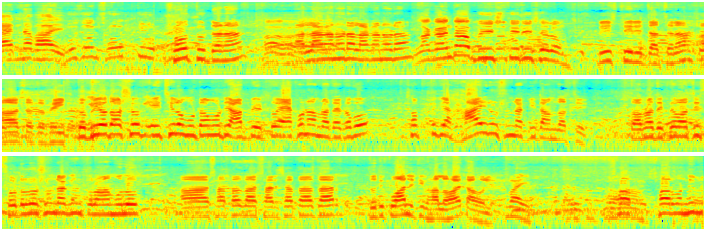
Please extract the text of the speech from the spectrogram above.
জানি না ভাই সত্তরটা না? আর লাগানোটা লাগানোটা? লাগান তো বিশ তিরিশ এরম। বিশ তিরিশ যাচ্ছে না? আচ্ছা আচ্ছা থ্যাংক তো প্রিয় দর্শক এই ছিল মোটামুটি আপডেট তো এখন আমরা দেখাবো সব থেকে হাই রসুনটা কি দাম যাচ্ছে। তো আমরা দেখতে পাচ্ছি ছোট রসুনটা কিন্তু তুলনামূলক সাত হাজার সাড়ে সাত হাজার। যদি কোয়ালিটি ভালো হয় তাহলে। ভাই সর্বনিম্ন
